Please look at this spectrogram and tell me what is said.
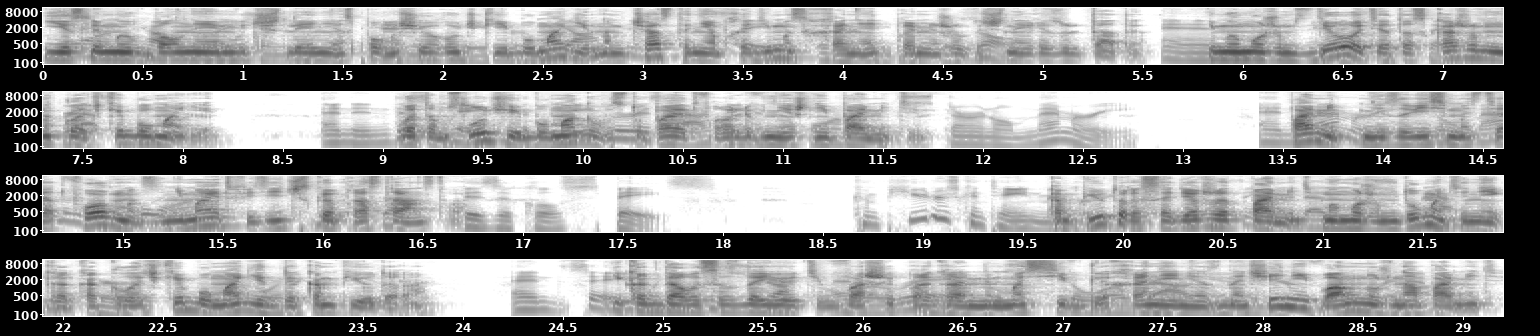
Если мы выполняем вычисления с помощью ручки и бумаги, нам часто необходимо сохранять промежуточные результаты. И мы можем сделать это, скажем, на клочке бумаги. В этом случае бумага выступает в роли внешней памяти. Память, вне зависимости от формы, занимает физическое пространство. Компьютеры содержат память, мы можем думать о ней как о клочке бумаги для компьютера. И когда вы создаете в вашей программе массив для хранения значений, вам нужна память.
